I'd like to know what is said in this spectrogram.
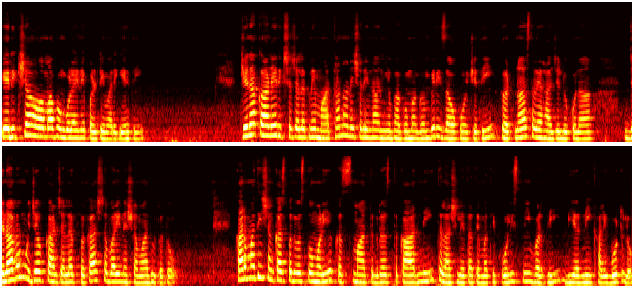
કે રિક્ષા હવામાં ભંગોળાઈને પલટી મારી ગઈ હતી. જેના કારણે રિક્ષા ચાલકને માથાના અને શરીરના અન્ય ભાગોમાં ગંભીર ઇજાઓ પહોંચી હતી. ઘટના સ્થળે હાજર લોકોના જણાવ્યા મુજબ કાર ચાલક પ્રકાશ સવારી નશામાં ધૂત હતો. કારમાંથી શંકાસ્પદ વસ્તુઓ મળી. અકસ્માતગ્રસ્ત કારની તલાશી લેતા તેમાંથી પોલીસની વર્ધી બિયરની ખાલી બોટલો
